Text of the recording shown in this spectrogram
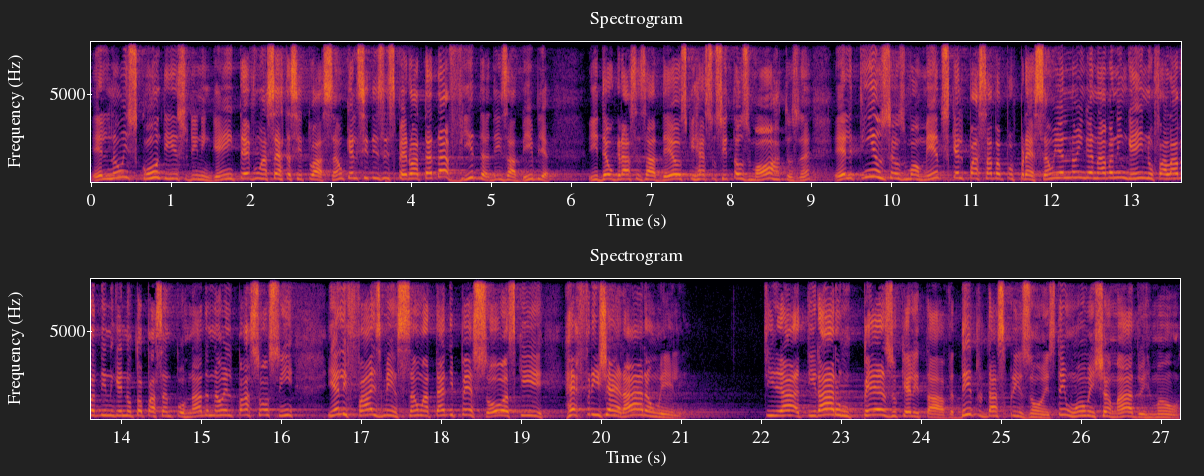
ele não esconde isso de ninguém. Teve uma certa situação que ele se desesperou até da vida, diz a Bíblia e deu graças a Deus que ressuscita os mortos, né? Ele tinha os seus momentos que ele passava por pressão e ele não enganava ninguém, não falava de ninguém, não estou passando por nada, não, ele passou sim. E ele faz menção até de pessoas que refrigeraram ele, tiraram o peso que ele estava, dentro das prisões. Tem um homem chamado, irmão,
